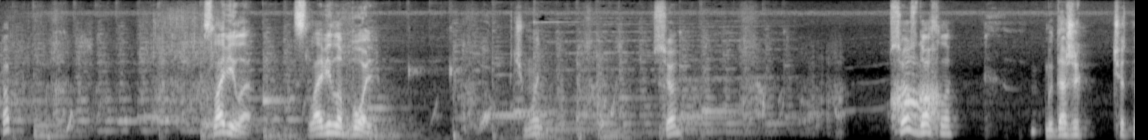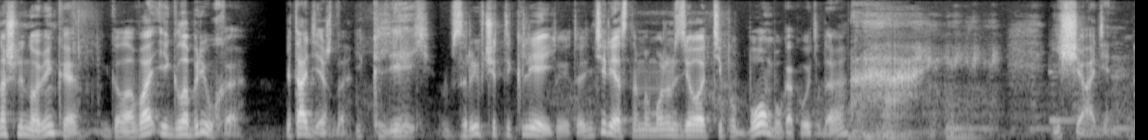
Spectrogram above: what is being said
Оп. Словила. Словила боль. Почему? Все? Все сдохло. Мы даже что-то нашли новенькое. Голова и глобрюха. Это одежда. И клей. Взрывчатый клей. Это интересно. Мы можем сделать типа бомбу какую-то, да? Еще один.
